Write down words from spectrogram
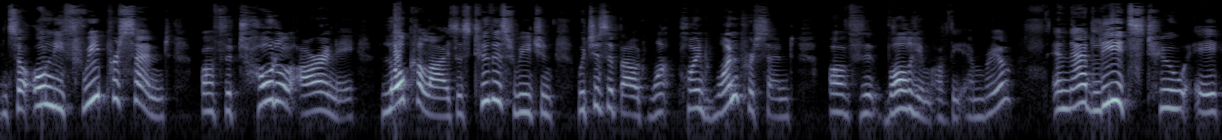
And so only 3% of the total RNA localizes to this region, which is about 0.1% of the volume of the embryo. And that leads to a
